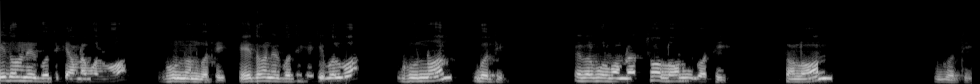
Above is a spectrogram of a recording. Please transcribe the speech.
এই ধরনের গতিকে আমরা বলব ঘূর্ণন গতি। এই ধরনের গতিকে কি বলব? ঘূর্ণন গতি। এবার বলব আমরা চলন গতি। চলন গতি।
